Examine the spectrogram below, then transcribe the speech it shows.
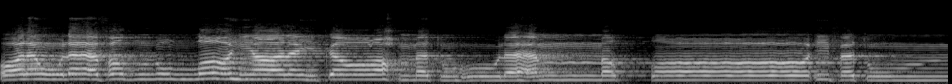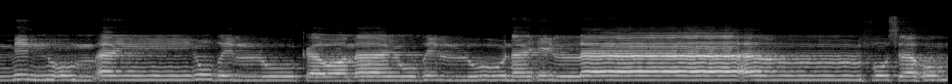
ولولا فضل الله عليك ورحمته لهم طائفة منهم أن يضل ربك وما يضلون إلا أنفسهم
